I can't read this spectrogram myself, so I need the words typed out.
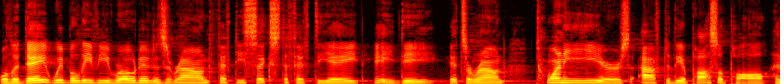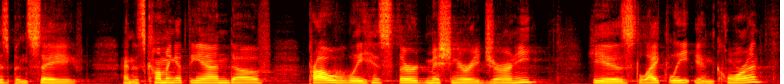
Well, the date we believe he wrote it is around 56 to 58 AD. It's around 20 years after the Apostle Paul has been saved. And it's coming at the end of probably his third missionary journey. He is likely in Corinth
